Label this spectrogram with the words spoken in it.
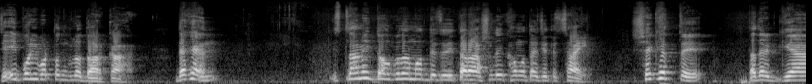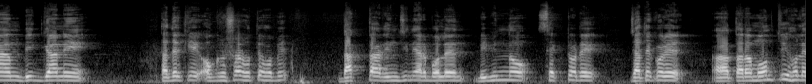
যে এই পরিবর্তনগুলো দরকার। দেখেন, ইসলামিক দলগুলোর মধ্যে যদি তারা আসলেই ক্ষমতায় যেতে চায়, সেক্ষেত্রে তাদের জ্ঞান, বিজ্ঞানে তাদেরকে অগ্রসর হতে হবে। ডাক্তার, ইঞ্জিনিয়ার বলেন, বিভিন্ন সেক্টরে যাতে করে তারা মন্ত্রী হলে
